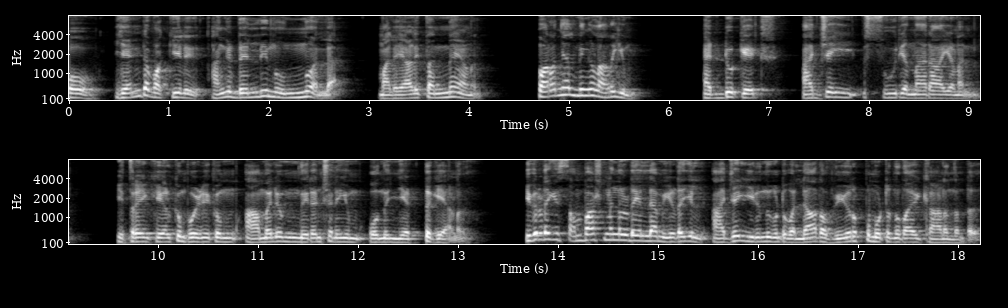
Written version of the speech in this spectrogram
ഓ എന്റെ വക്കീൽ അങ്ങ് ഡൽഹിയിൽ നിന്നൊന്നുമല്ല മലയാളി തന്നെയാണ്. പറഞ്ഞാൽ നിങ്ങൾ അറിയും. അഡ്വക്കേറ്റ് അജയ് സൂര്യനാരായണൻ. ഇത്രയും കേൾക്കുമ്പോഴേക്കും അമലും നിരഞ്ജനയും ഒന്ന് ഞെട്ടുകയാണ്. ഇവരുടെ ഈ സംഭാഷണങ്ങളുടെ എല്ലാം ഇടയിൽ അജയ് ഇരുന്നു കൊണ്ട് വല്ലാതെ വീർപ്പ് മുട്ടുന്നതായി കാണുന്നുണ്ട്.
